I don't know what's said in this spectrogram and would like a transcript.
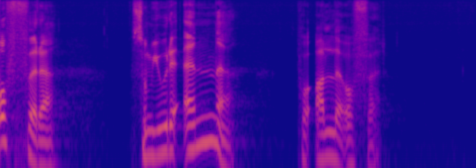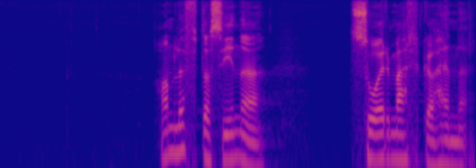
Offeret som gjorde ende på alle offer. Han løfta sine sårmerka hender.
